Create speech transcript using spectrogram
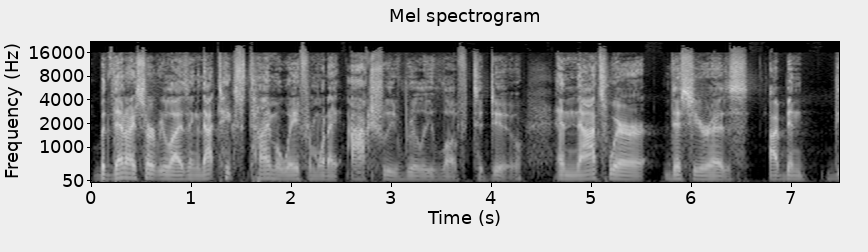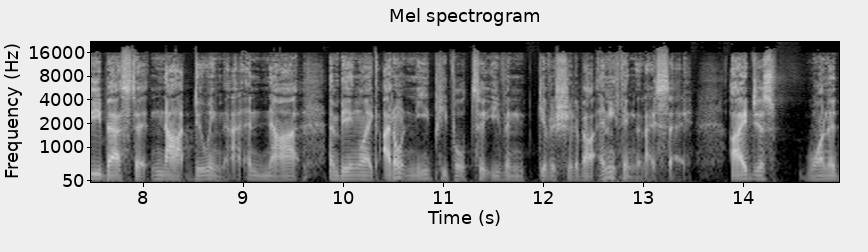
But then I start realizing that takes time away from what I actually really love to do. And that's where this year has, I've been the best at not doing that and not, and being like, I don't need people to even give a shit about anything that I say. I just want to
